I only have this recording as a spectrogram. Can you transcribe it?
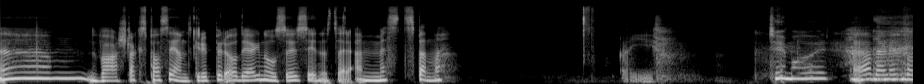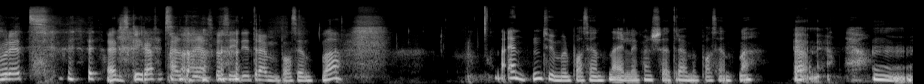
Um, hva slags pasientgrupper og diagnoser synes dere er mest spennende? Oi. Tumor. Ja, det er din favoritt. Jeg elsker kreft. Er det da jeg skal si de traumepasientene? Enten tumorpasientene eller kanskje traumepasientene. Enig. Mm.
